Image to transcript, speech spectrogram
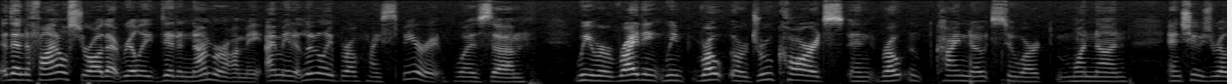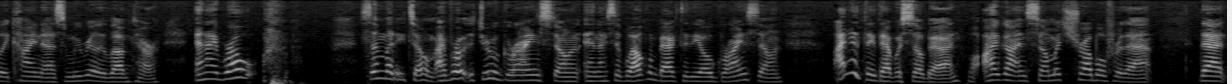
and then the final straw that really did a number on me. I mean, it literally broke my spirit. Was um, we were writing, we wrote or drew cards and wrote kind notes to our one nun, and she was really kind to us, and we really loved her. And I wrote. somebody told me I wrote drew a grindstone and I said, "Welcome back to the old grindstone." I didn't think that was so bad. Well, I got in so much trouble for that that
